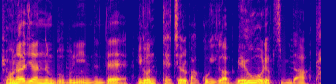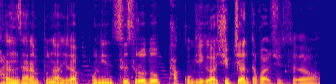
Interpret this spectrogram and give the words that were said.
변하지 않는 부분이 있는데 이건 대체로 바꾸기가 매우 어렵습니다. 다른 사람뿐 아니라 본인 스스로도 바꾸기가 쉽지 않다고 할 수 있어요.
